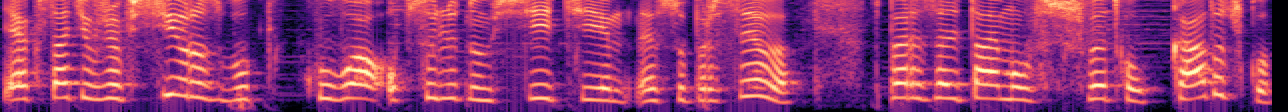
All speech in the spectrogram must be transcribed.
Я, кстати, вже всі розблокував абсолютно всі ці е, суперсили. Тепер залітаємо в- швидко в каточку.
